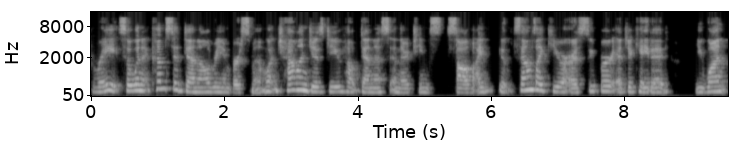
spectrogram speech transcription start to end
great. So, when it comes to dental reimbursement, what challenges do you help dentists and their teams solve? I it sounds like you are super educated. You want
